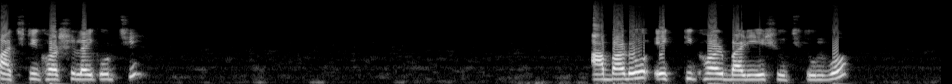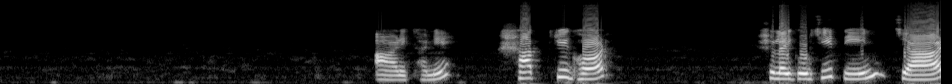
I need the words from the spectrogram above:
পাঁচটি ঘর সেলাই করছি। আবারও একটি ঘর বাড়িয়ে সুচ তুলব। আর এখানে সাতটি ঘর। সেলাই করছি, তিন, চার,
